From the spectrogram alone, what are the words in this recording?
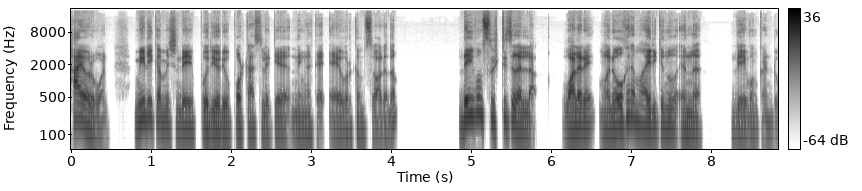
ഹായ് ഒരു വൺ മീഡിയ കമ്മീഷന്റെ പുതിയൊരു പോഡ്കാസ്റ്റിലേക്ക് നിങ്ങൾക്ക് ഏവർക്കും സ്വാഗതം. ദൈവം സൃഷ്ടിച്ചതല്ല വളരെ മനോഹരമായിരിക്കുന്നു എന്ന് ദൈവം കണ്ടു.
